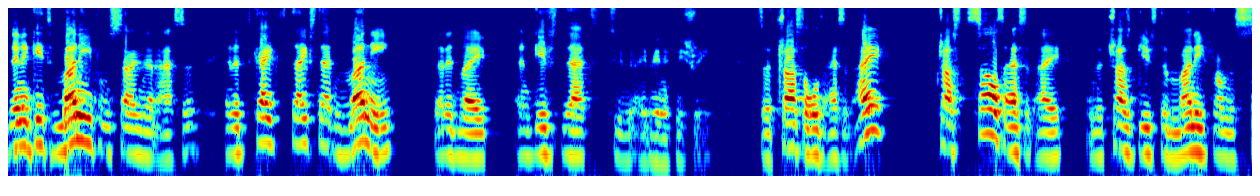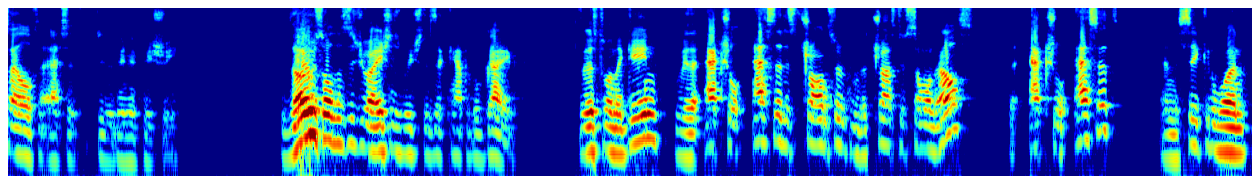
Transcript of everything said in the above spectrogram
then it gets money from selling that asset, and it takes, takes that money that it made and gives that to a beneficiary. So trust holds asset A, trust sells asset A, and the trust gives the money from the sale of the asset to the beneficiary. Those are the situations which there's a capital gain. First one again, where the actual asset is transferred from the trust to someone else, the actual asset, and the second one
